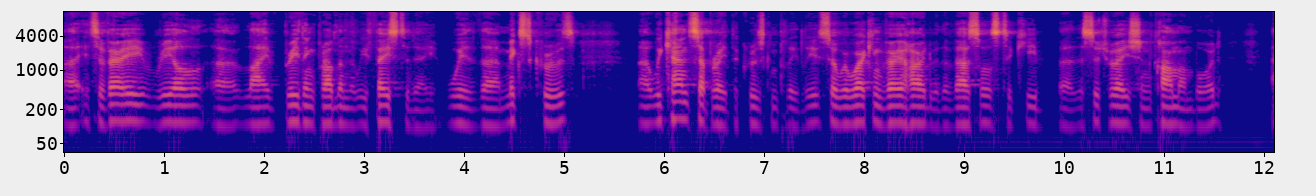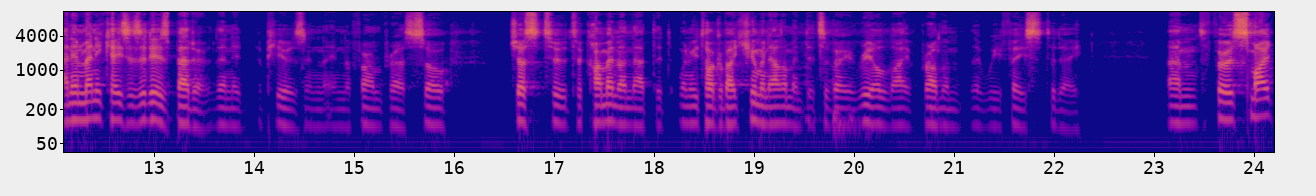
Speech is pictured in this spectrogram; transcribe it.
uh, it's a very real, uh, live, breathing problem that we face today with uh, mixed crews. Uh, we can't separate the crews completely, so we're working very hard with the vessels to keep the situation calm on board. And in many cases, it is better than it appears in, in the foreign press. So just to, to comment on that, that when we talk about human element, it's a very real live problem that we face today. Um, for smart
